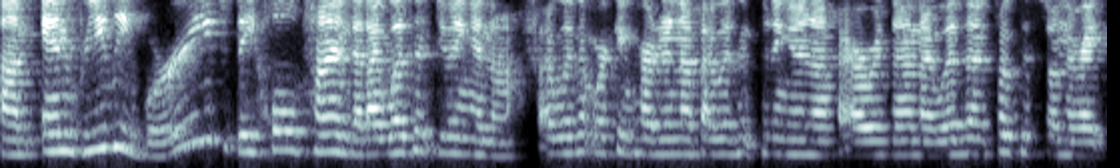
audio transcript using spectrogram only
um, and really worried the whole time that I wasn't doing enough. I wasn't working hard enough. I wasn't putting enough hours in. I wasn't focused on the right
